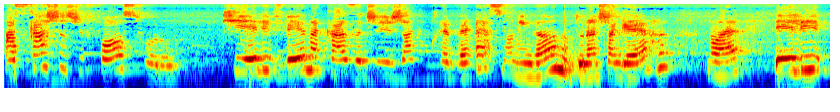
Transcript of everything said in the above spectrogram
as caixas de fósforo que ele vê na casa de Jacques Prévert, se não me engano, durante a guerra, não é? Ele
